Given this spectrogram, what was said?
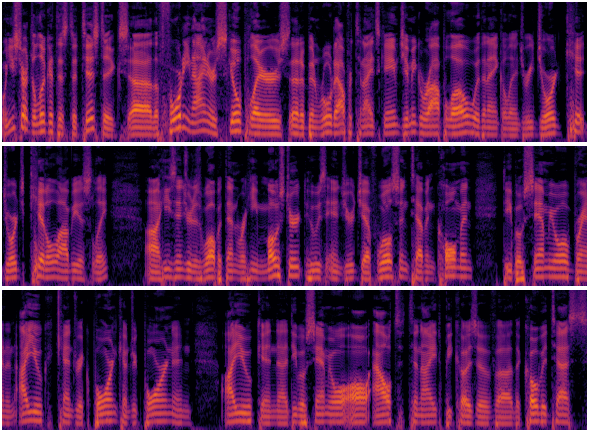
when you start to look at the statistics, uh, the 49ers skill players that have been ruled out for tonight's game Jimmy Garoppolo with an ankle injury, George, Kit, George Kittle, obviously. Uh, he's injured as well, but then Raheem Mostert, who's injured, Jeff Wilson, Tevin Coleman, Deebo Samuel, Brandon Aiyuk, Kendrick Bourne, Kendrick Bourne, and Aiyuk and uh, Deebo Samuel all out tonight because of uh, the COVID tests.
